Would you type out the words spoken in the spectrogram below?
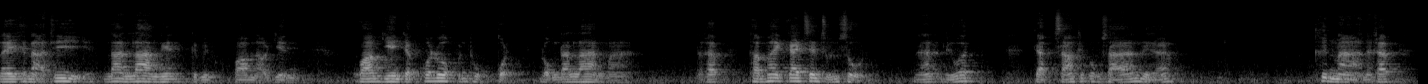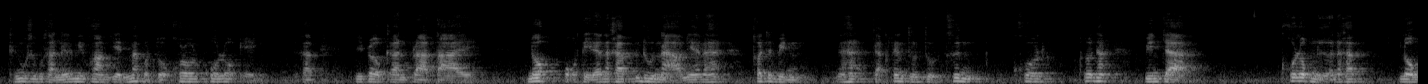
ในขณะที่ด้านล่างเนี่ยจะมีความหนาวเย็น ความเย็นจากขั้วโลกมันถูกกด ลงด้านล่างมานะครับทำให้ใกล้เส้นศูนย์สูตรนะฮะหรือว่าจาก 30 องศาเหนือขึ้นมานะครับ ถึง 60 องศาเหนือมีความเย็นมากกว่าตัวขั้วโลกเองนะครับ มีปรากฏการณ์ปลาตายนกปกติแล้วนะครับฤดูหนาวเนี่ยนะฮะเขาจะบินนะฮะจากเส้นศูนย์สูตรขึ้นขั้วโทษนะบินจากขั้วโลกเหนือนะครับ ลง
